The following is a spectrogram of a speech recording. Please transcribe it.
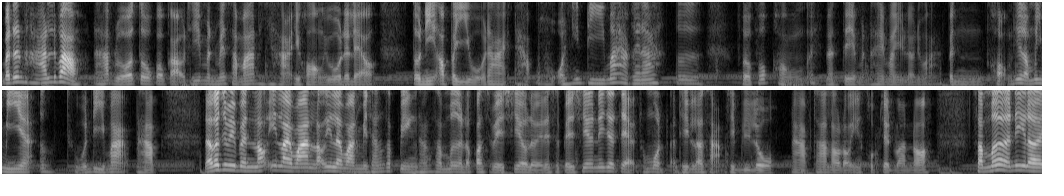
battle pass หรือเปล่านะครับหรือว่าตัวเก่าๆที่มันไม่สามารถหาอีกของ evo ได้แล้ว ตัวนี้เอาไป evo ได้นะครับโอ้โหอันนี้ดีมากเลยนะเออ เผื่อพวกของนันเต้มันให้มาอยู่แล้วนี่ว่าเป็นของที่เราไม่มีอะออถือว่าดีมากนะครับ แล้วก็จะมีเป็นล็อกอินรายวันล็อกอินรายวันมีทั้งสปริงทั้งซัมเมอร์แล้วก็สเปเชียลเลยในสเปเชียลนี่จะแจกทั้งหมดอาทิตย์ละ 30รีโลนะครับถ้าเราล็อกอินครบ 7 วันเนาะซัมเมอร์นี่เลย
